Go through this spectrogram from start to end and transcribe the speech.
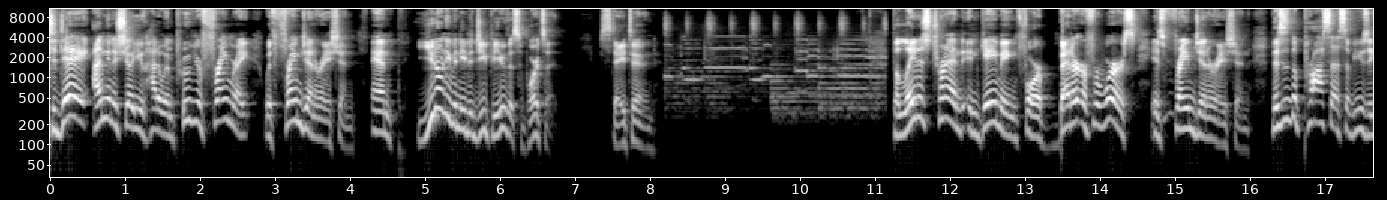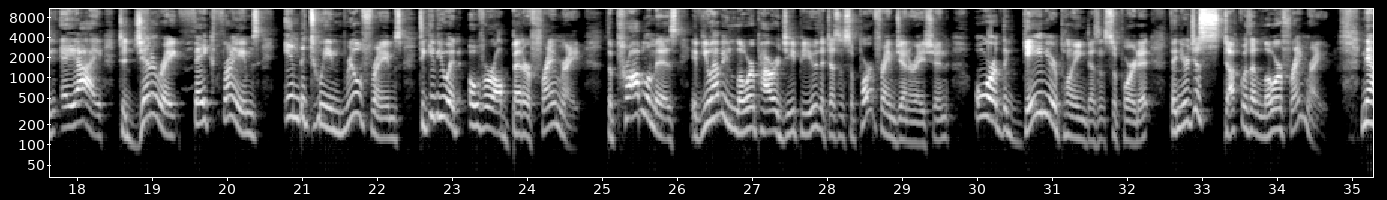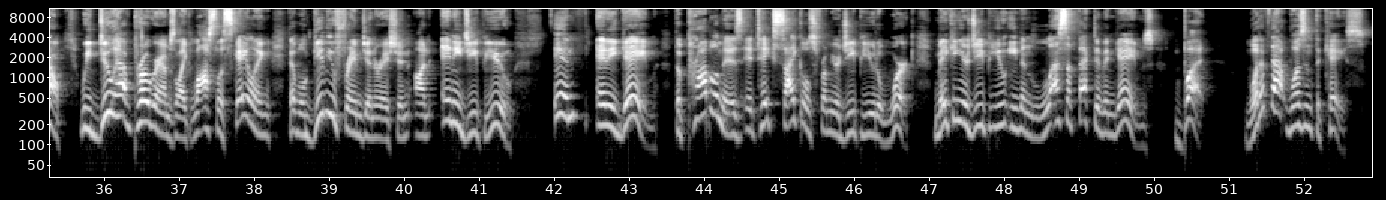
Today, I'm going to show you how to improve your frame rate with frame generation, and you don't even need a GPU that supports it. Stay tuned. The latest trend in gaming, for better or for worse, is frame generation. This is the process of using AI to generate fake frames in between real frames to give you an overall better frame rate. The problem is, if you have a lower power GPU that doesn't support frame generation, or the game you're playing doesn't support it, then you're just stuck with a lower frame rate. Now, we do have programs like lossless scaling that will give you frame generation on any GPU in any game. The problem is it takes cycles from your GPU to work, making your GPU even less effective in games. But what if that wasn't the case?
